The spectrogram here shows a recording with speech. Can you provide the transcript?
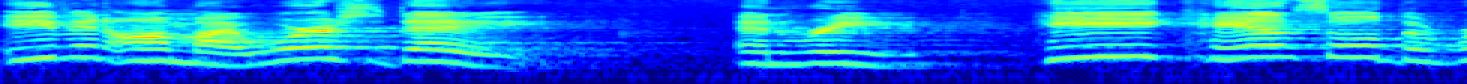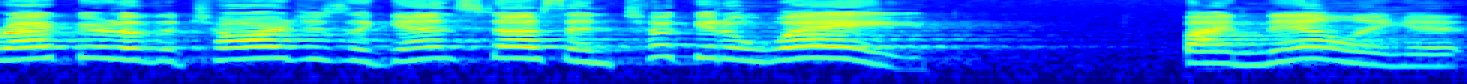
even on my worst day and read he canceled the record of the charges against us and took it away by nailing it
